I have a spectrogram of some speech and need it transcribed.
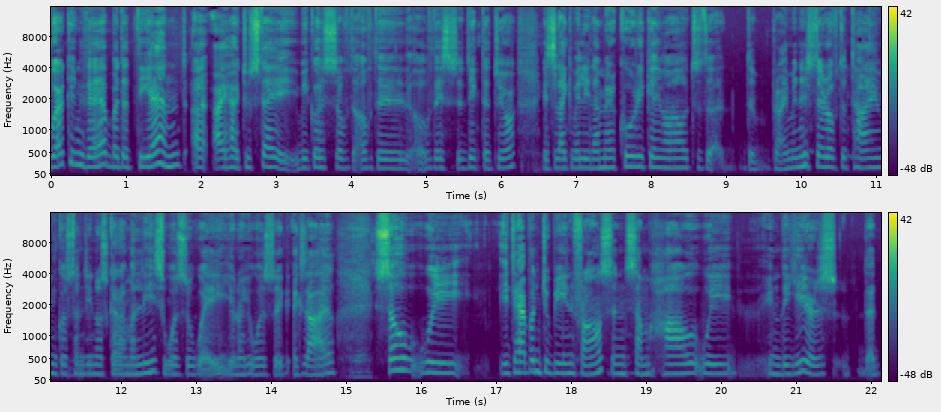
working there, but at the end I, I had to stay because of the of the of this dictator. It's like Melina Mercouri came out. The, the prime minister of the time, Konstantinos Karamanlis, was away. You know, he was ex- exiled. So we it happened to be in France, and somehow we, in the years that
